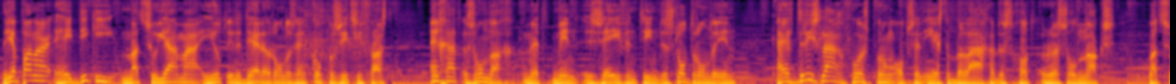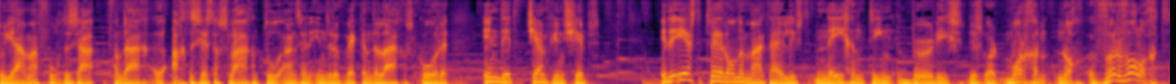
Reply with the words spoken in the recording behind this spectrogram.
De Japanner Hideki Matsuyama hield in de derde ronde zijn koppositie vast... en gaat zondag met min 17 de slotronde in. Hij heeft drie slagen voorsprong op zijn eerste belager, de schot Russell Knox. Matsuyama voegde vandaag eh, 68 slagen toe aan zijn indrukwekkende lage score in dit championships. In de eerste twee ronden maakte hij liefst 19 birdies. Dus wordt morgen nog vervolgd.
